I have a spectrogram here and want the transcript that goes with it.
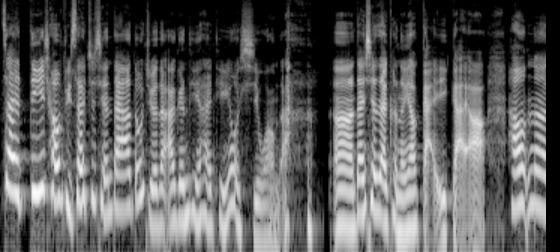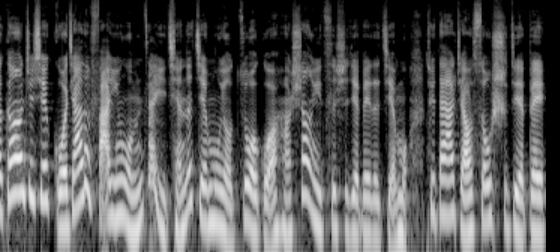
在第一场比赛之前，大家都觉得阿根廷还挺有希望的。嗯，但现在可能要改一改啊。好，那刚刚这些国家的发音，我们在以前的节目有做过哈，上一次世界杯的节目，所以大家只要搜世界杯，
